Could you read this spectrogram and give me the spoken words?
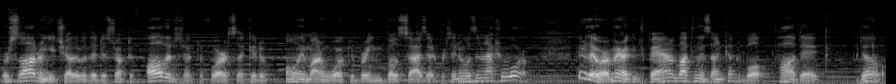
were slaughtering each other with the destructive, all the destructive force that could only modern war could bring both sides out to pretend it wasn't an actual war. There they were, American Japan, locked in this uncomfortable pas de deux.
